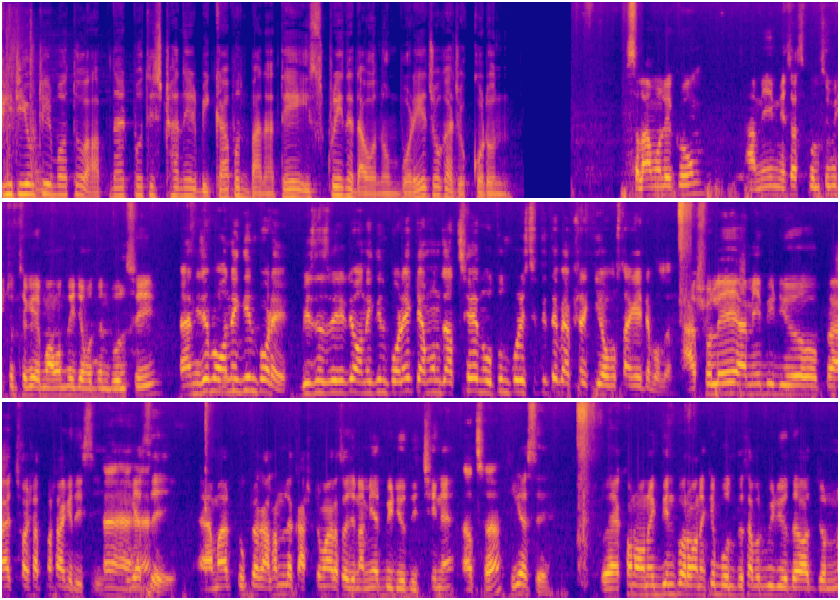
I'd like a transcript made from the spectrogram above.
ভিডিওটির মতো আপনার প্রতিষ্ঠানের বিজ্ঞাপন বানাতে স্ক্রিনে দেওয়া নম্বরে যোগাযোগ করুন। আসসালামু আলাইকুম। আমি মেসাজ কুলসু মিস্টার থেকে মোহাম্মদ নিজামুদ্দিন বলছি। হ্যাঁ, নিজে অনেকদিন পরে। বিজনেস ভিডিওটি অনেকদিন পরে। কেমন যাচ্ছে? নতুন পরিস্থিতিতে ব্যবসার কি অবস্থা? আগে এটা বলেন। আসলে আমি ভিডিও প্রায় ছয় সাত মাস আগে দিছি। হ্যাঁ, ঠিক হ্যাঁ, আছে আমার টুকটাক আলহামদুলিল্লাহ কাস্টমার আছে যেন আমি আর ভিডিও দিচ্ছি না। আচ্ছা। ঠিক আছে? তো এখন অনেকদিন পর অনেকে বলতেছে আবার ভিডিও দেওয়ার জন্য।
